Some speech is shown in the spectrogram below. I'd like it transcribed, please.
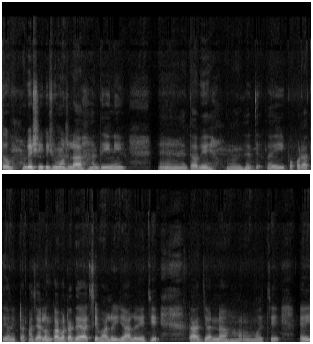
তো বেশি কিছু মশলা দিইনি। তবে এই পকোড়াতে অনেকটা কাঁচা লঙ্কা বাটা দেওয়া আছে ভালোই ঝাল হয়েছে। তার জন্য হচ্ছে এই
